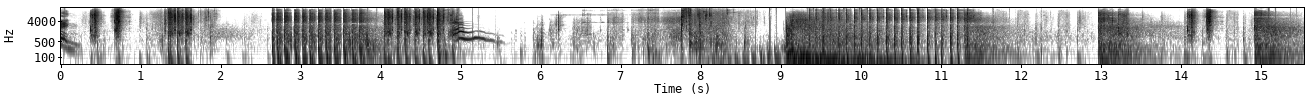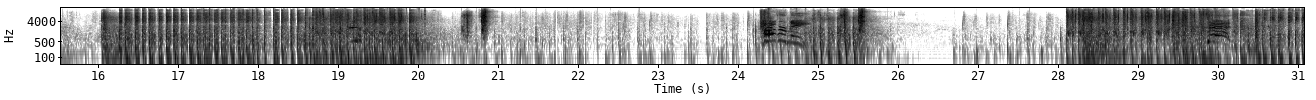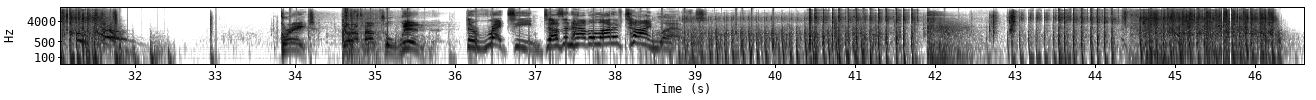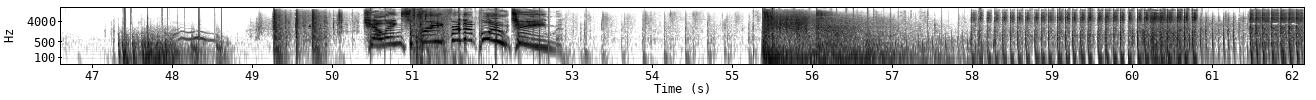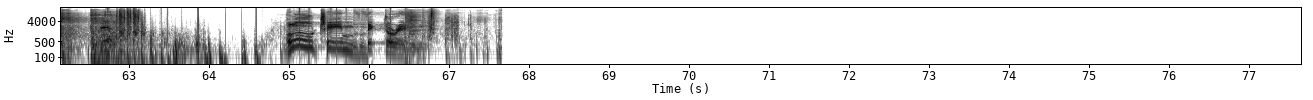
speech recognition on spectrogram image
Reloading! Cover me! Great! You're about to win! The red team doesn't have a lot of time left. Killing spree for the blue team! Team victory!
